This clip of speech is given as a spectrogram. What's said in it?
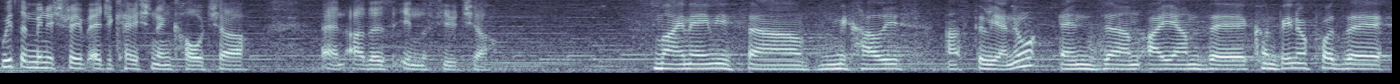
with the Ministry of Education and Culture and others in the future. My name is uh, Michalis Stylianou and um, I am the convener for the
